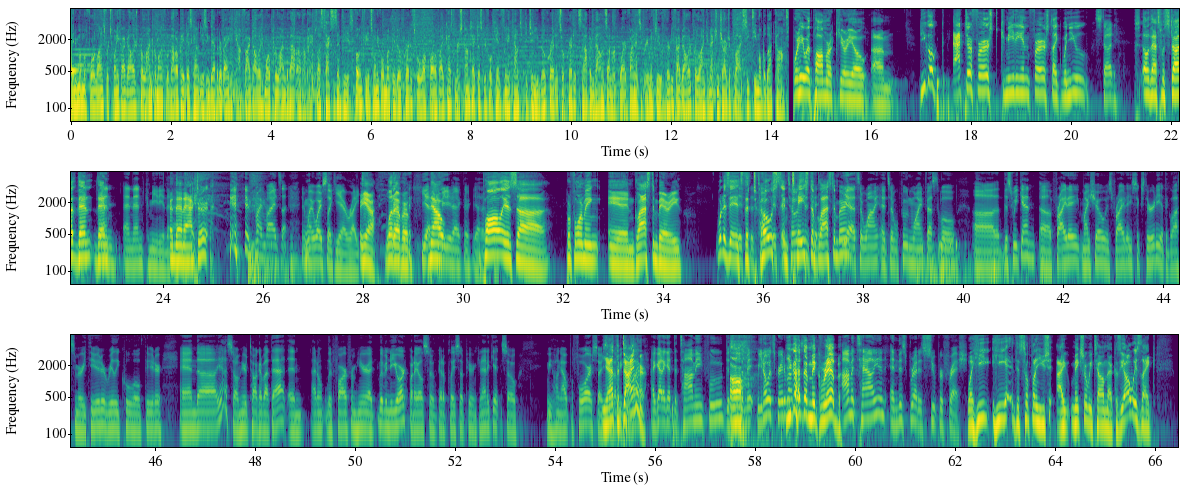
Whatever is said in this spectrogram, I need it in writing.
Minimum of four lines for $25 per line per month with auto pay discount using debit or bank account. $5 more per line without auto pay, plus taxes and fees. Phone fee at 24 monthly bill credits for well qualified customers. Contact us before canceling account to continue bill credits or credit stop and balance on required finance agreement due. $35 per line connection charge applies. Ctmobile.com. We're here with Paul Mecurio. Um, do you go actor first, comedian first? Like when you Stud, oh, that's what stud. Then then then and then comedian, then and then actor. in my mind's like, and my wife's like, yeah, right. yeah, whatever. yeah. Now comedian actor. Yeah. Paul is uh, performing in Glastonbury. What is it? It's, the a to- toast it's the and toast taste and of Glastonbury. Yeah, it's a wine. It's a food and wine festival. Uh, this weekend, uh, Friday. My show is Friday, six thirty at the Glastonbury Theater. Really cool old theater. And uh, yeah, so I'm here talking about that. And I don't live far from here. I live in New York, but I also got a place up here in Connecticut. So. We hung out before, so I Yeah, said, at the diner. I got to get the Tommy food. This Oh. is ama- you know what's great about You got this? the McRib. I'm Italian, and this bread is super fresh. Well, he he. It's so funny. You should. I make sure we tell him that because he always like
